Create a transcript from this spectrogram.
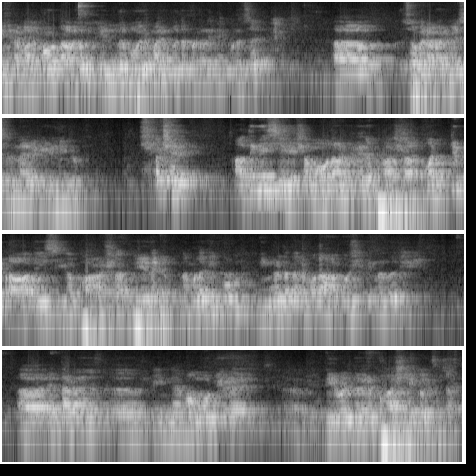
എങ്ങനെ വർക്കൗട്ട് ആകും എന്ന് പോലും അത്ഭുതപ്പെട്ടതിനെ കുറിച്ച് ശോഭന പരമേശ്വരൻ നേരെ എഴുതിയിട്ടുണ്ട്. പക്ഷേ അതിനുശേഷം ഓണാട്ടുകര ഭാഷ മറ്റ് പ്രാദേശിക ഭാഷാ ഭേദങ്ങൾ. നമ്മളൊക്കെ ഇപ്പം നിങ്ങളുടെ തലമുറ ആഘോഷിക്കുന്നത് എന്താണ് പിന്നെ മമ്മൂട്ടിയുടെ തിരുവനന്തപുരം ഭാഷയൊക്കെ വെച്ചിട്ടാണ്.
